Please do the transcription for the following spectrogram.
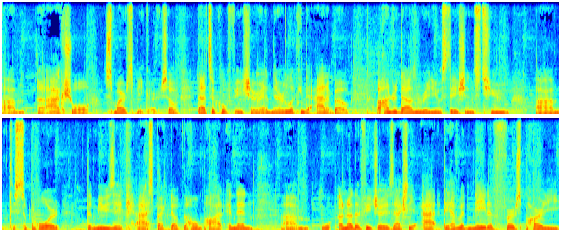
um, actual smart speaker. So that's a cool feature, and they're looking to add about hundred thousand radio stations to um, to support the music aspect of the HomePod, and then. Um, w- another feature is actually at, they have a native first party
